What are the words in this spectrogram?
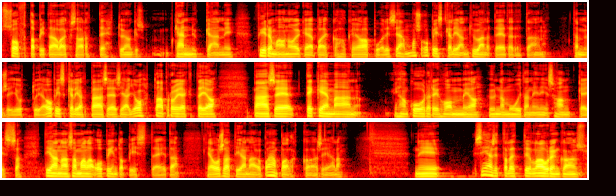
softa pitää vaikka saada tehtyä jonkin kännykkään, niin firma on oikea paikka hakea apua. Eli siellä muassa opiskelijan työnä teetetään tämmöisiä juttuja. Opiskelijat pääsee siellä johtaa projekteja, pääsee tekemään ihan kooderihommia ynnä muita niin niissä hankkeissa. Tienaa samalla opintopisteitä ja osa tienaa jopa ihan palkkaa siellä. Niin siihen sitten alettiin Laurin kanssa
